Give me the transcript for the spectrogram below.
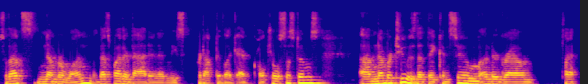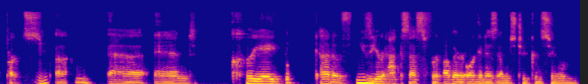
So that's number one. That's why they're bad in at least productive like agricultural systems. Um, number two is that they consume underground plant parts mm-hmm. um, uh, and create kind of easier access for other organisms to consume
